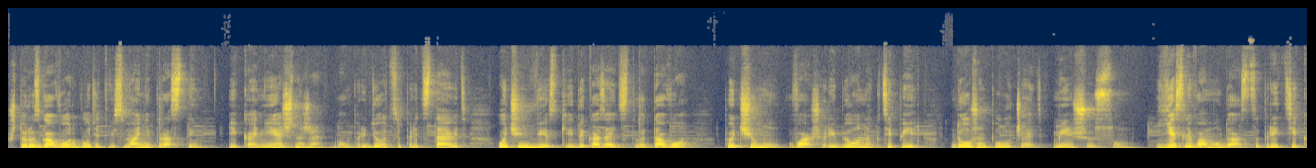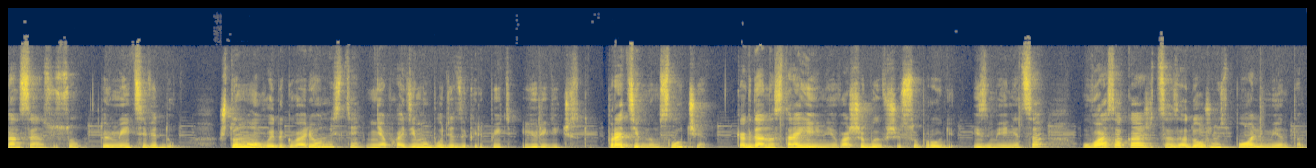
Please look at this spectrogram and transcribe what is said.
что разговор будет весьма непростым. И, конечно же, вам придется представить очень веские доказательства того, почему ваш ребенок теперь должен получать меньшую сумму. Если вам удастся прийти к консенсусу, то имейте в виду, что новые договоренности необходимо будет закрепить юридически. В противном случае, когда настроение вашей бывшей супруги изменится, у вас окажется задолженность по алиментам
